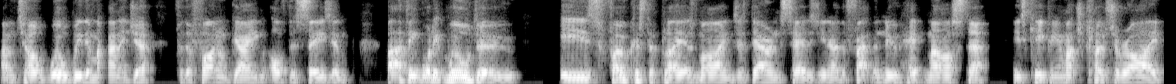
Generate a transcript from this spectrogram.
I'm told, will be the manager for the final game of the season. But I think what it will do is focus the players' minds, as Darren says. You know, the fact the new headmaster is keeping a much closer eye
